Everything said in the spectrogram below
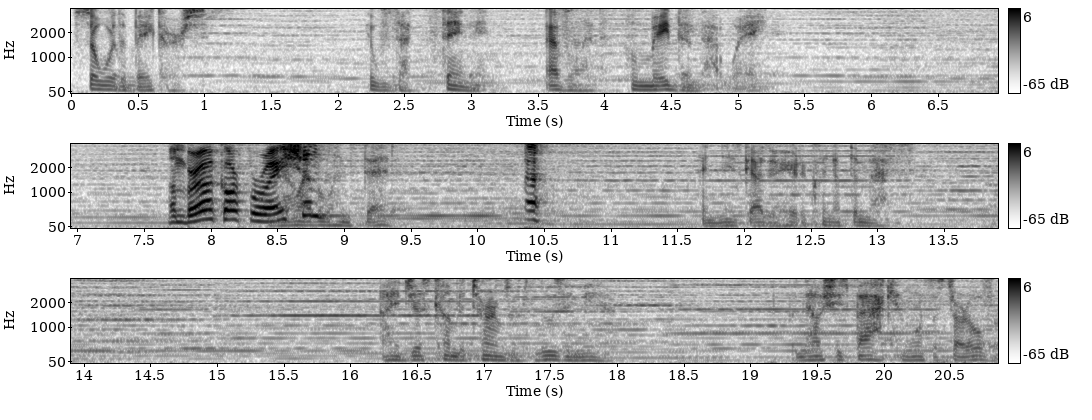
So were the Bakers. It was that thing, Eveline, who made them that way. Umbrella Now Corporation? Eveline's dead. Ah. And these guys are here to clean up the mess had just come to terms with losing Mia. But now she's back and wants to start over.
